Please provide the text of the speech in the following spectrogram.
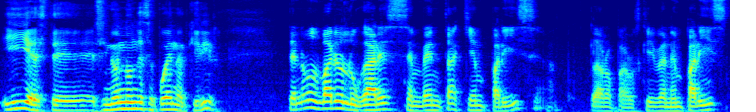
y este, si no, ¿en dónde se pueden adquirir? Tenemos varios lugares en venta aquí en París, claro, para los que viven en París,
